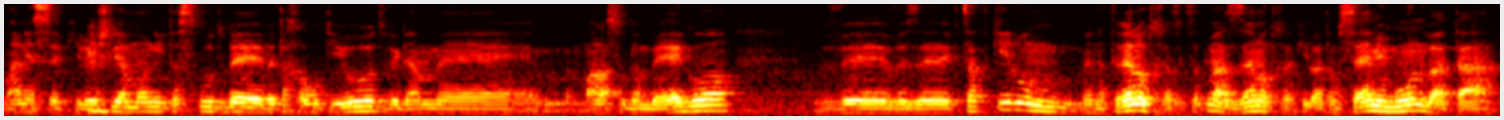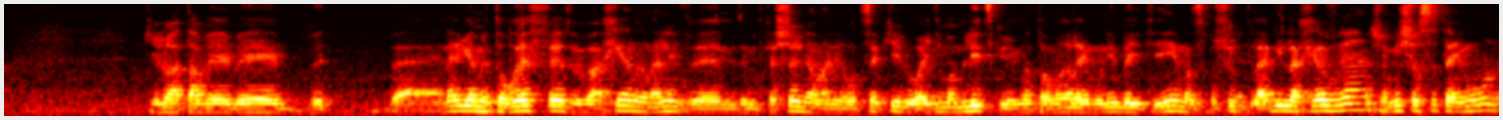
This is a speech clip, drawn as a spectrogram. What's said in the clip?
מה אני אעשה? כאילו, יש לי המון התעסקות בתחרותיות וגם, אה, מה לעשות, גם באגו, ו- וזה קצת כאילו מנטרל אותך, זה קצת מאזן אותך, כאילו, אתה מסיים אימון ואתה, כאילו, אתה ב... ב-, ב- באנרגיה מטורפת ובהכי אנדרנלין, וזה מתקשר גם, אני רוצה כאילו, הייתי ממליץ, כאילו אם אתה אומר על האימונים ביתיים, אז פשוט כן. להגיד לחבר'ה שמי שעושה את האימון,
